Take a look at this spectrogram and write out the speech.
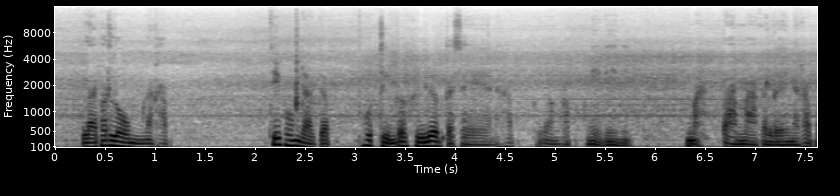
ำลายพัดลมนะครับ ที่ผมอยากจะพูดถึงก็คือเรื่องกระแสนะครับพี่น้องครับนี่นี่นี่มาตามมากันเลยนะครับ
